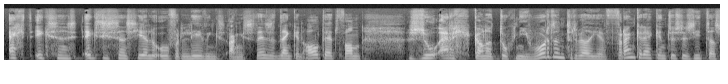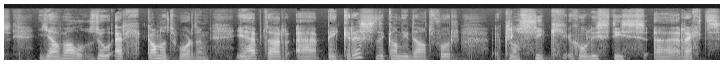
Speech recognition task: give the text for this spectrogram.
echt ex- existentiële overlevingsangst. Ze denken altijd van, zo erg kan het toch niet worden, terwijl je in Frankrijk intussen ziet dat, jawel, zo erg kan het worden. Je hebt daar Pécresse, de kandidaat voor klassiek, holistisch eh, rechts,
